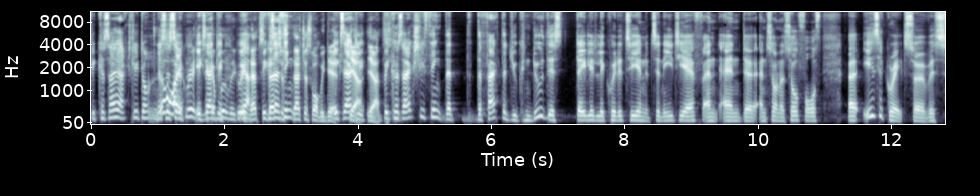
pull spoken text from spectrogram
because I actually don't necessarily no, I agree. exactly. I completely agree. Yeah, that's because that's I just, think that's just what we did. Exactly. Yeah, yeah. Because I actually think that the fact that you can do this daily liquidity and it's an ETF and and uh, and so on and so forth uh, is a great service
